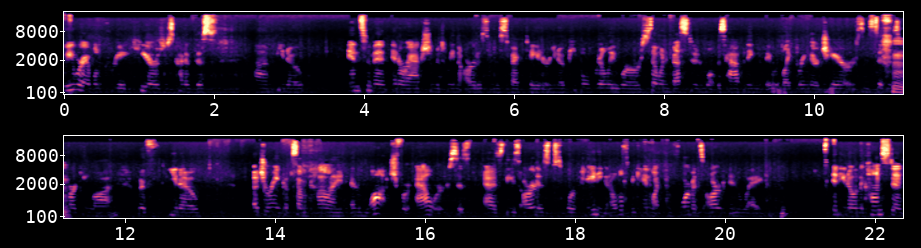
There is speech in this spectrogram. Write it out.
we were able to create here is just kind of this, um, you know, intimate interaction between the artist and the spectator. You know, people really were so invested in what was happening that they would like bring their chairs and sit in Hmm. this parking lot with, you know, a drink of some kind and watch for hours as, as these artists were painting. It almost became like performance art in a way. And, you know, in the constant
